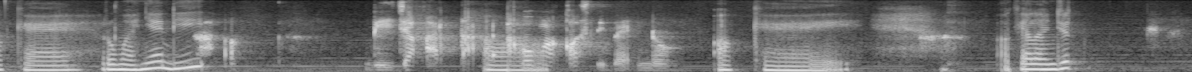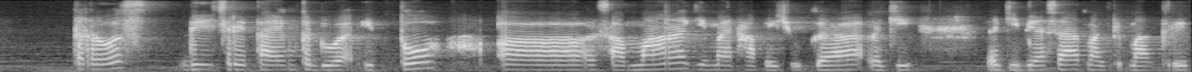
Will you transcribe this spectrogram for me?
Oke, rumahnya di di Jakarta. Oh. Aku ngekos di Bandung. Oke. Oke, lanjut. Terus di cerita yang kedua itu eh, sama lagi main HP juga, lagi lagi biasa maghrib maghrib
